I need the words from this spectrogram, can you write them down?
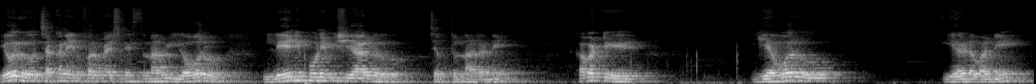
ఎవరు చక్కని ఇన్ఫర్మేషన్ ఇస్తున్నారు? ఎవరు లేనిపోని విషయాలు చెప్తున్నారని. కాబట్టి ఎవరు ఏడవని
